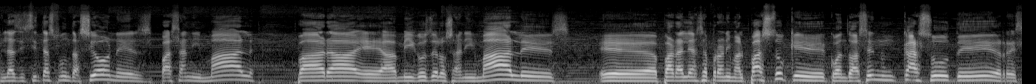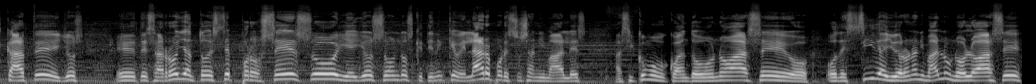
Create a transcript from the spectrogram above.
las distintas fundaciones, Paz Animal, para eh, Amigos de los Animales, eh, para Alianza Pro Animal Pasto, que cuando hacen un caso de rescate, ellos eh, desarrollan todo este proceso y ellos son los que tienen que velar por estos animales. Así como cuando uno hace o, decide ayudar a un animal, uno lo hace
